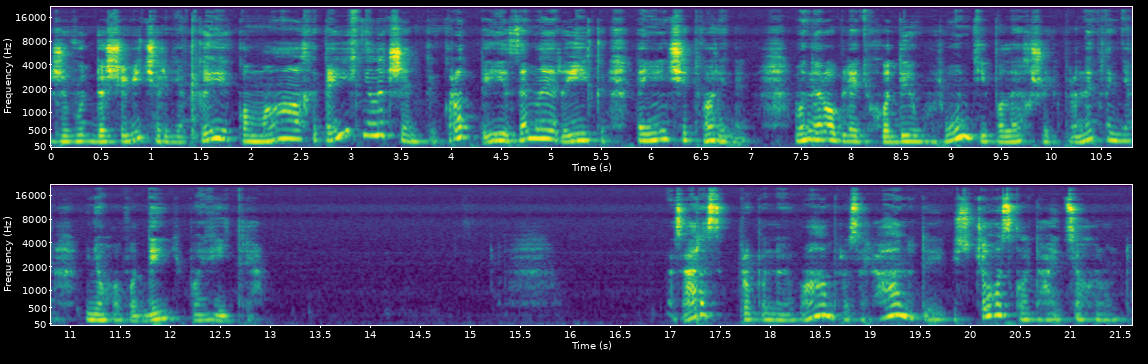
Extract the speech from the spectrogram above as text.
живуть дощові черв'яки, комахи та їхні личинки, кроти, землерийки та інші тварини. Вони роблять ходи у ґрунті і полегшують проникнення в нього води й повітря. Зараз пропоную вам розглянути, із чого складається ґрунт.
